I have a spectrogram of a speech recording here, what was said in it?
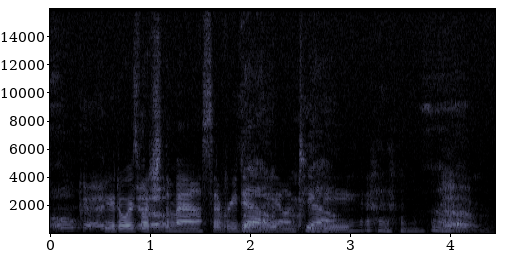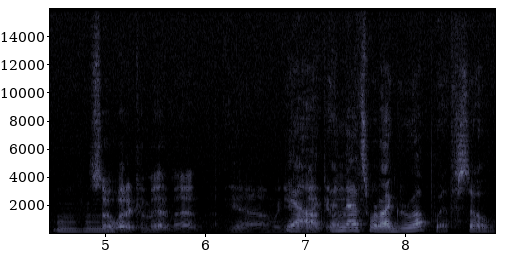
Oh, okay. You'd always you watch know. the mass every day Yeah, on yeah. TV. Um, So what a commitment. Yeah. When you're Yeah, and of- that's what I grew up with. So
